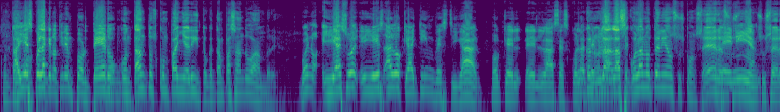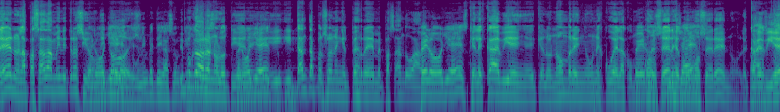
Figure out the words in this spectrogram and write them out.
Con, Hay escuelas que no tienen portero. con- con tantos compañeritos que están pasando hambre. Bueno, y eso es, y es algo que hay que investigar, porque eh, las escuelas Porque no- tenían- la- las escuelas no tenían sus conserjes, sus- Tenían. su sereno en la pasada administración pero y oye todo esto, eso. una investigación ¿Y por qué ahora no lo tienen? Pero oye y, y- y tantas personas en el PRM pasando hambre. pero oye esto. que le cae bien eh, que lo nombren en una escuela como Pero conserje, como esto. sereno. Le Pero cae bien.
